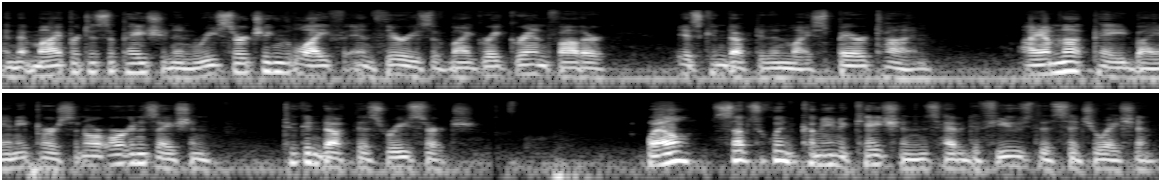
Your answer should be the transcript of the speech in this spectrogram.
and that my participation in researching the life and theories of my great grandfather is conducted in my spare time I am not paid by any person or organization to conduct this research. Well, subsequent communications have diffused the situation.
